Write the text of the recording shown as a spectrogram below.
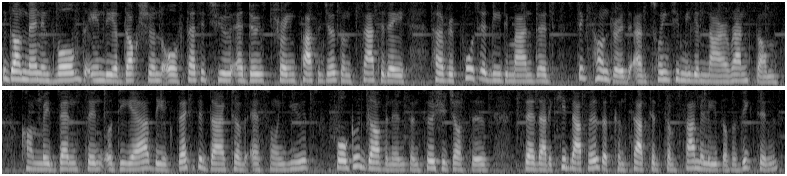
The gunmen involved in the abduction of 32 Edo train passengers on Saturday have reportedly demanded 620 million naira ransom Comrade Benson Odia, the executive director of Esan Youth for Good Governance and Social Justice, said that the kidnappers had contacted some families of the victims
